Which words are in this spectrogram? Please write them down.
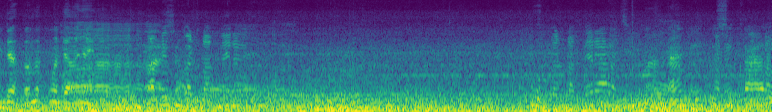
Indah banget pemandangannya. Ah, Tapi bukan plat Allah. merah. Bukan plat merah kan sih. Mana? Bagus Tapi sekali.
